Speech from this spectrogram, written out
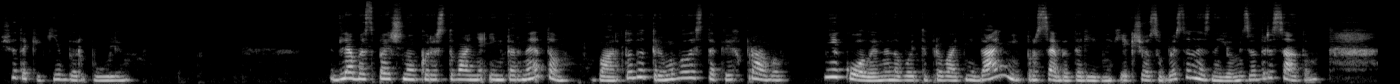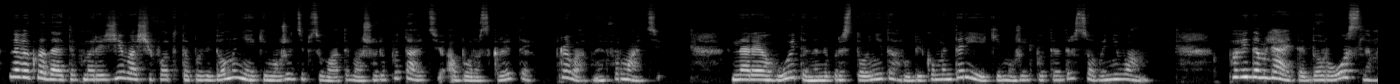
що таке кібербулінг. Для безпечного користування інтернетом варто дотримуватись таких правил. Ніколи не наводьте приватні дані про себе та рідних, якщо особисто не знайомі з адресатом. Не викладайте в мережі ваші фото та повідомлення, які можуть зіпсувати вашу репутацію або розкрити приватну інформацію. Не реагуйте на непристойні та грубі коментарі, які можуть бути адресовані вам. Повідомляйте дорослим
